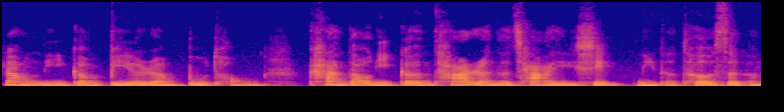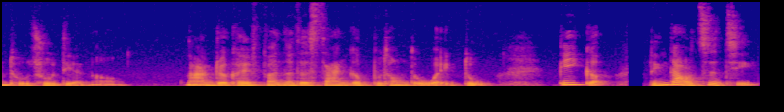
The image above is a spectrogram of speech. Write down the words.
让你跟别人不同，看到你跟他人的差异性，你的特色跟突出点呢？那你就可以分了这三个不同的维度。第一个，领导自己。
